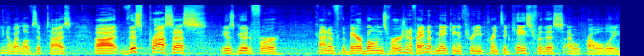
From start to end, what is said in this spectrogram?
You know I love zip ties. Uh, this process is good for kind of the bare bones version. If I end up making a 3D printed case for this, I will probably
